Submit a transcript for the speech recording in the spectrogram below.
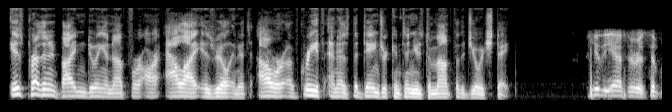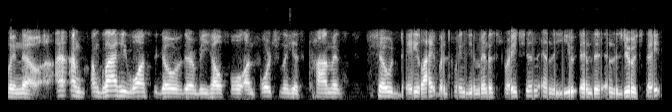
Is President Biden doing enough for our ally Israel in its hour of grief and as the danger continues to mount for the Jewish state? Here, the answer is simply no. I, I'm I'm glad he wants to go over there and be helpful. Unfortunately, his comments show daylight between the administration and the and the, and the Jewish state.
